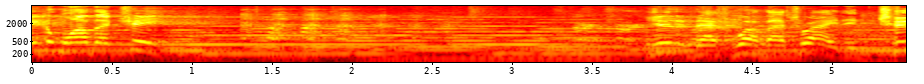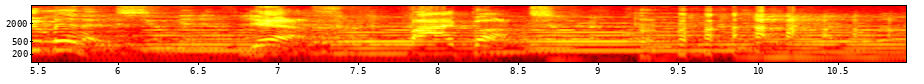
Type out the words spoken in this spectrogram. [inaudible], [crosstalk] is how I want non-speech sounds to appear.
Take them while they're cheap. You, that's well, that's right. In two minutes. Two minutes. Yes, five bucks. [laughs]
